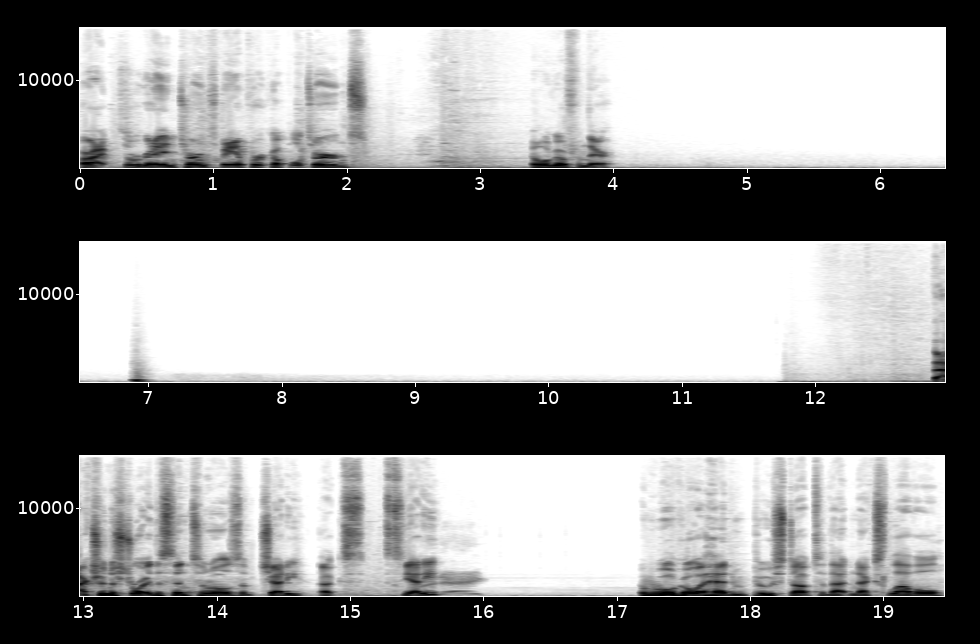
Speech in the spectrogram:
All right, so we're gonna in turn spam for a couple of turns, and we'll go from there. Faction destroyed the Sentinels of Chetty, uh. And we'll go ahead and boost up to that next level.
